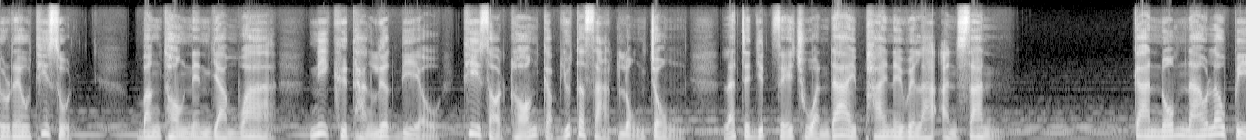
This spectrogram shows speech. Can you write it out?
ยเร็วที่สุดบางทองเน้นย้ำว่า นี่คือทางเลือกเดียวที่สอดคล้องกับยุทธศาสตร์หลงจง และจะยึดเสฉวนได้ภายในเวลาอันสั้น การโน้มน้าวเล่าปี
